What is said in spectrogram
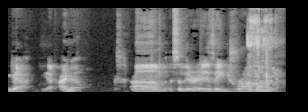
Yeah, yeah, I know. Um, so there is a drop off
